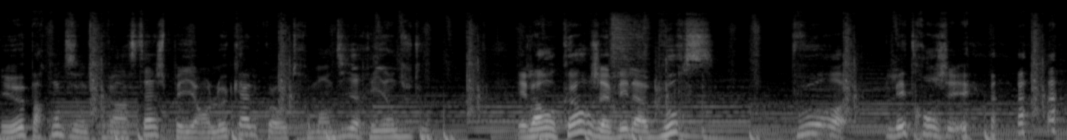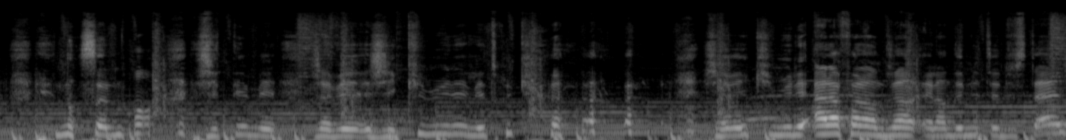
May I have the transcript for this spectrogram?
Et eux, par contre, ils ont trouvé un stage payé en local, quoi. Autrement dit, rien du tout. Et là encore, j'avais la bourse pour l'étranger. non seulement j'étais mais j'avais j'ai cumulé les trucs. j'avais cumulé à la fois l'indemnité du stage,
